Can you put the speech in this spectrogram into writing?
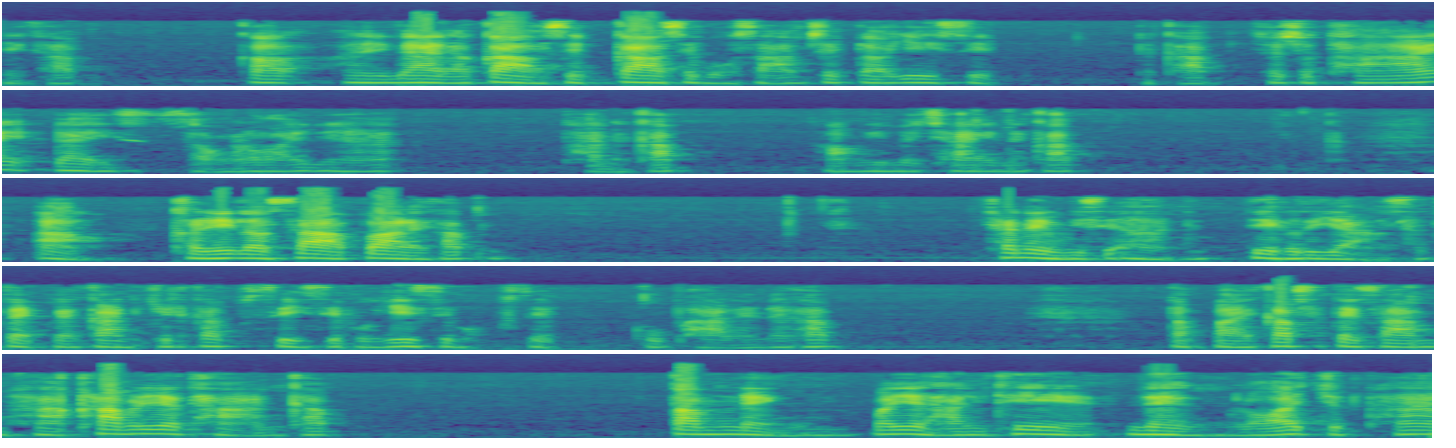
นี่ครับก็อันนี้ได้แล้ว90 90บวก30แล้ว20นะครับจนสุดท้ายได้200เนี่ยฮะทันนะครับเอานี้มาใช้นะครับอ้าวคราวนี้เราทราบว่าอะไรครับชั้นหนึ่งมีสี่อ่านนี่คือตัวอย่างสเต็ปในการคิดครับ40บวก20 60กูผ่านเลยนะครับ ต่อไปครับสเต็ปสามหาค่ามาตรฐานครับตำแหน่งมาตรฐานที่หนึ่งร้อยจุดห้า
